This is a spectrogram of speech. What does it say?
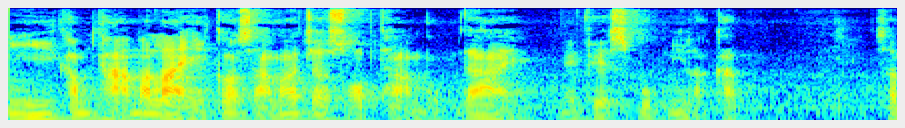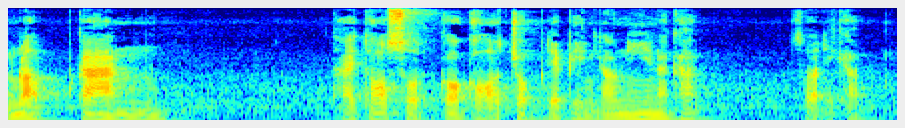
มีคำถามอะไรก็สามารถจะสอบถามผมได้ใน Facebook นี่แหละครับสำหรับการ ถ่ายทอดสดก็ขอจบแต่เพียงเท่านี้นะครับ สวัสดีครับ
